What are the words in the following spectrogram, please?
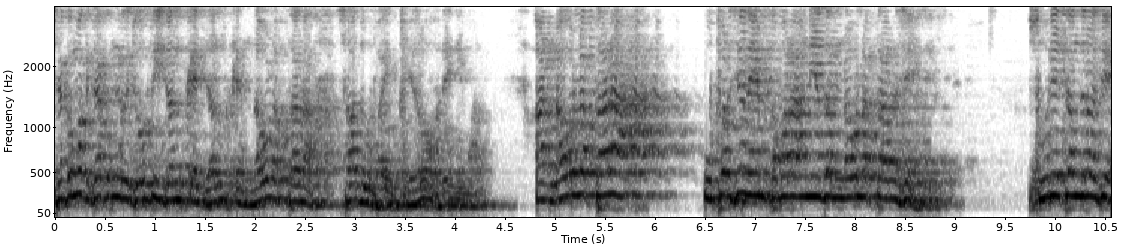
ઝગમગ ઝગમગ જ્યોતિ જલ કે નવલખ તારા સાધુભાઈ ફેરો હરેની માળા. આ નવલખ તારા ઉપર છે ને એમ તમારા આની અંદર નવલખ તારા છે. સૂર્યચંદ્ર છે.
